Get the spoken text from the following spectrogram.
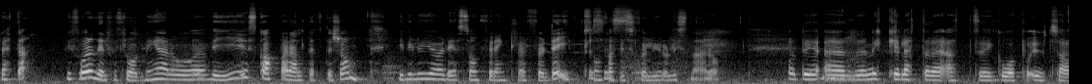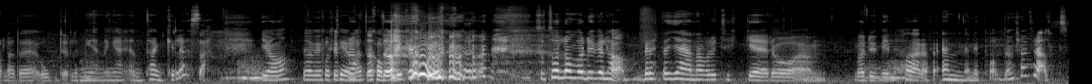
berätta. Vi får en del förfrågningar och vi skapar allt eftersom. Vi vill ju göra det som förenklar för dig som Precis. faktiskt följer och lyssnar. Och, Och det är mycket lättare att eh, gå på uttalade ord eller meningar än tankeläsa. ja, det har vi På också temat pratat om. kommunikation. Så tala om vad du vill ha. Berätta gärna vad du tycker och um, vad du vill höra för ämnen i podden framför allt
